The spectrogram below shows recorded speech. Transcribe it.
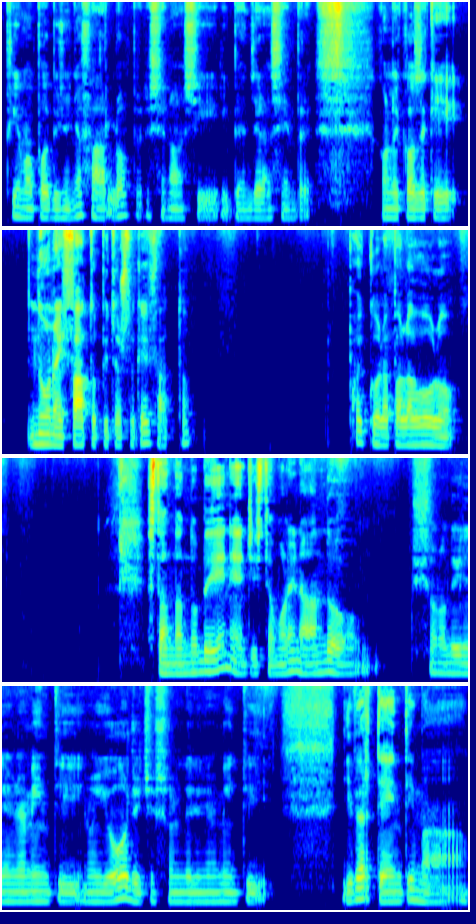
prima o poi bisogna farlo, perché sennò si ripiangerà sempre con le cose che non hai fatto piuttosto che hai fatto. Poi con la pallavolo sta andando bene, ci stiamo allenando, ci sono degli allenamenti noiosi, ci sono degli allenamenti divertenti, ma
